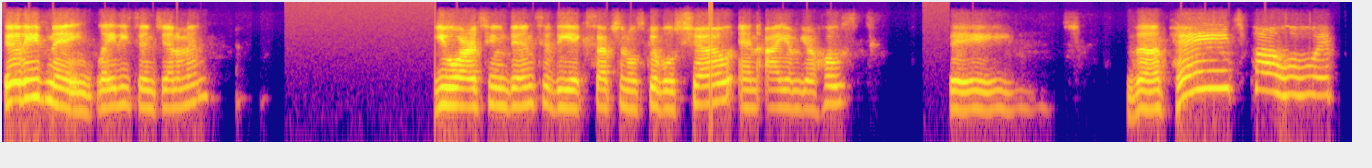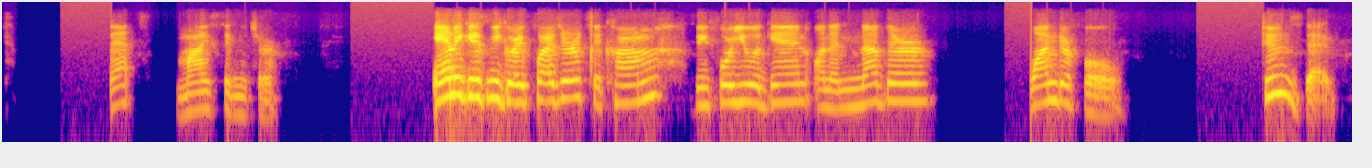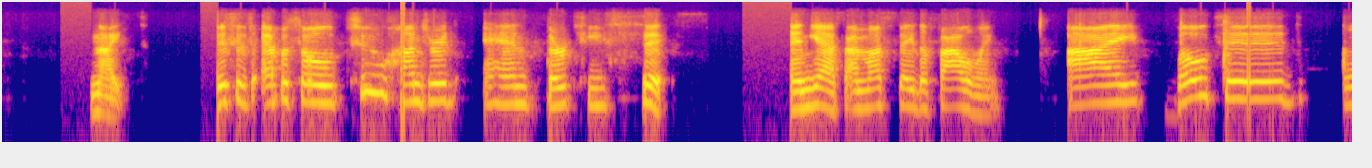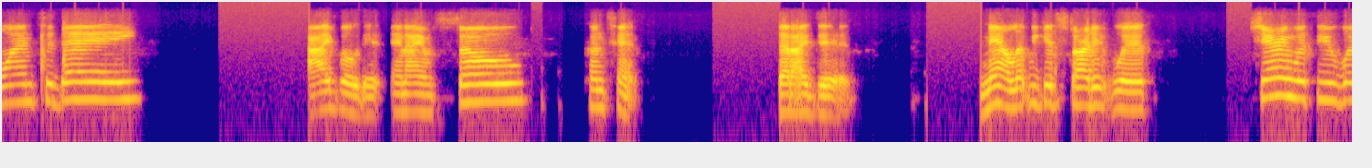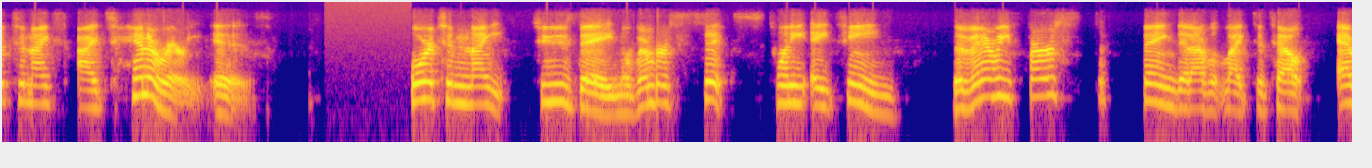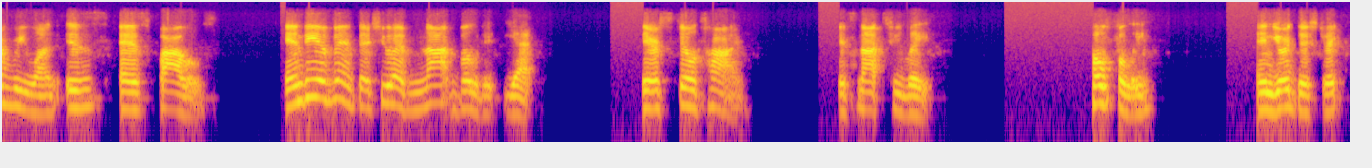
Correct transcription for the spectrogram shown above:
Good evening, ladies and gentlemen. You are tuned in to the Exceptional Scribble Show, and I am your host, Sage, the page poet. That's my signature. And it gives me great pleasure to come before you again on another wonderful Tuesday night. This is episode 236. And yes, I must say the following I voted on today. I voted, and I am so content that I did. Now, let me get started with sharing with you what tonight's itinerary is. For tonight, Tuesday, November 6, 2018, the very first thing that I would like to tell everyone is as follows. In the event that you have not voted yet, there's still time. It's not too late. Hopefully, in your district.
